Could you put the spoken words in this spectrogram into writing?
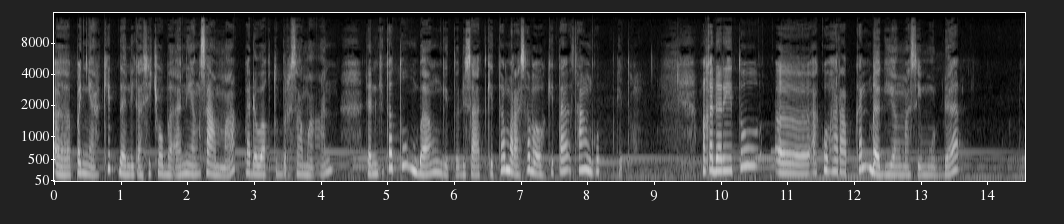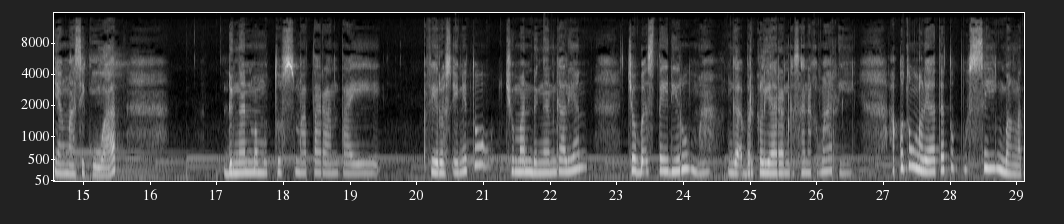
uh, penyakit dan dikasih cobaan yang sama pada waktu bersamaan dan kita tumbang gitu di saat kita merasa bahwa kita sanggup gitu. Maka dari itu uh, aku harapkan bagi yang masih muda, yang masih kuat, dengan memutus mata rantai virus ini tuh cuman dengan kalian coba stay di rumah, nggak berkeliaran ke sana kemari. Aku tuh ngelihatnya tuh pusing banget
